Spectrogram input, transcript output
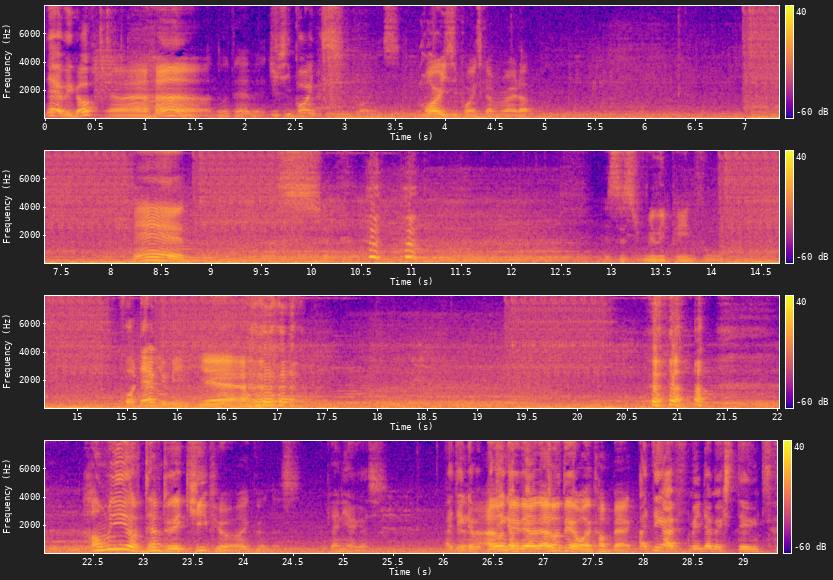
There we go. Uh huh. No damage. Easy points. Easy points. More easy points coming right up. Man. this is really painful. For them, you mean? Yeah. How many of them do they keep here? My goodness. Plenty, I guess. I think. I, they- I don't think. think they- they, I don't think I want to come back. I think I've made them extinct.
